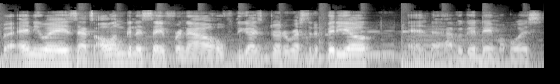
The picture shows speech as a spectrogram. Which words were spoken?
But anyways, that's all I'm gonna say for now. Hopefully you guys enjoy the rest of the video, and uh, have a good day, my boys.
